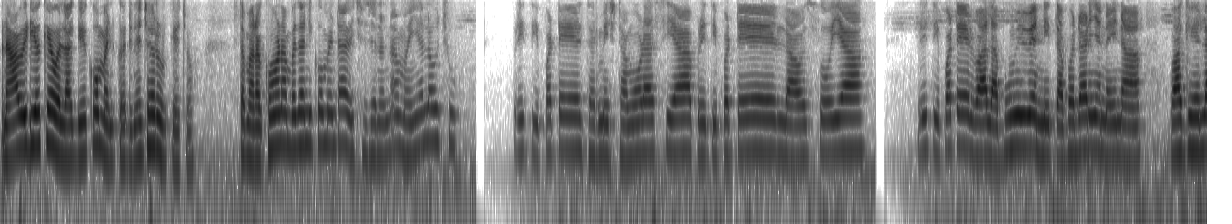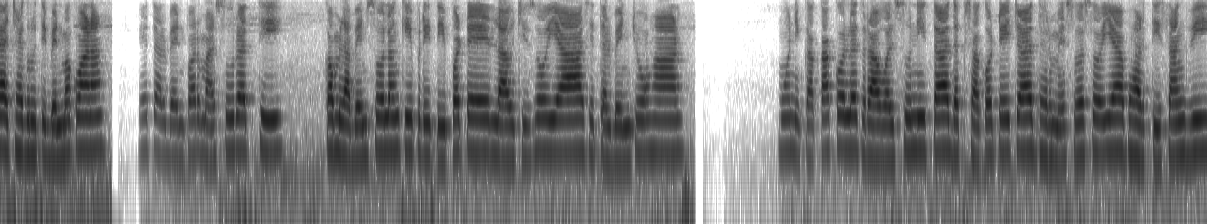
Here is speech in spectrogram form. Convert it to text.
અને આ વીડિયો કેવો લાગે કોમેન્ટ કરીને જરૂર કહેજો. તમારા ઘણા બધાની કોમેન્ટ આવી છે, જેના નામ અહીંયા લઉં છું. પ્રીતિ પટેલ, ધર્મિષ્ઠા મોડાસિયા, પ્રીતિ પટેલ લાવ સોયા, પ્રીતિ પટેલ, વાલા ભૂમિબેન, નીતા ભડાડિયા નૈના વાઘેલા, જાગૃતિબેન મકવાણા, હેતલબેન પરમાર સુરતથી, કમલાબેન સોલંકી, પ્રીતિ પટેલ લાવજી સોયા, શીતલબેન ચૌહાણ મોનિકા કાકોલત, રાવલ, સુનીતા, દક્ષા કોટેચા ધર્મેશ વસોયા ભારતી સાંઘવી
